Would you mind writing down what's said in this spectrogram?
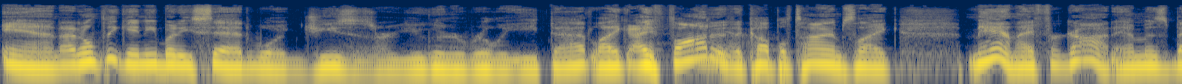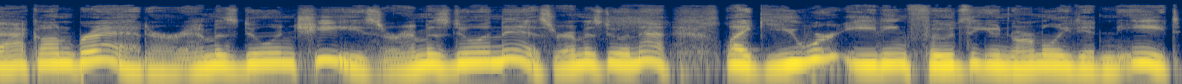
And I don't think anybody said, Well, Jesus, are you going to really eat that? Like, I thought it a couple times, like, man, I forgot Emma's back on bread, or Emma's doing cheese, or Emma's doing this, or Emma's doing that. Like, you were eating foods that you normally didn't eat.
